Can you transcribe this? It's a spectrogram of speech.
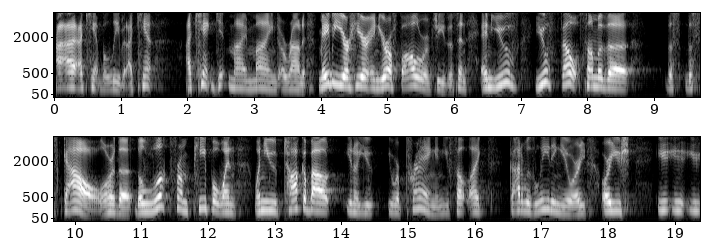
I, I can't believe it. I can't, I can't get my mind around it. Maybe you're here and you're a follower of Jesus and, and you've, you've felt some of the, the, the scowl or the, the look from people when, when you talk about, you know, you, you were praying and you felt like God was leading you, or, or you, you, you,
